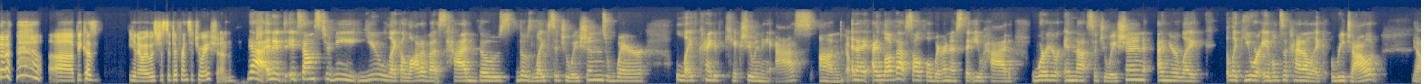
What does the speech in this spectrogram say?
uh, because you know it was just a different situation yeah and it it sounds to me you like a lot of us had those those life situations where life kind of kicks you in the ass um, yep. and I, I love that self-awareness that you had where you're in that situation and you're like like you were able to kind of like reach out yeah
